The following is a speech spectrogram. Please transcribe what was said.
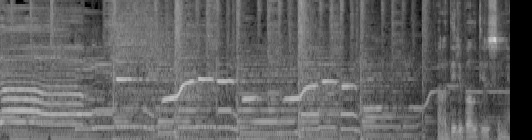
adam Bana deli bal diyorsun ya.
